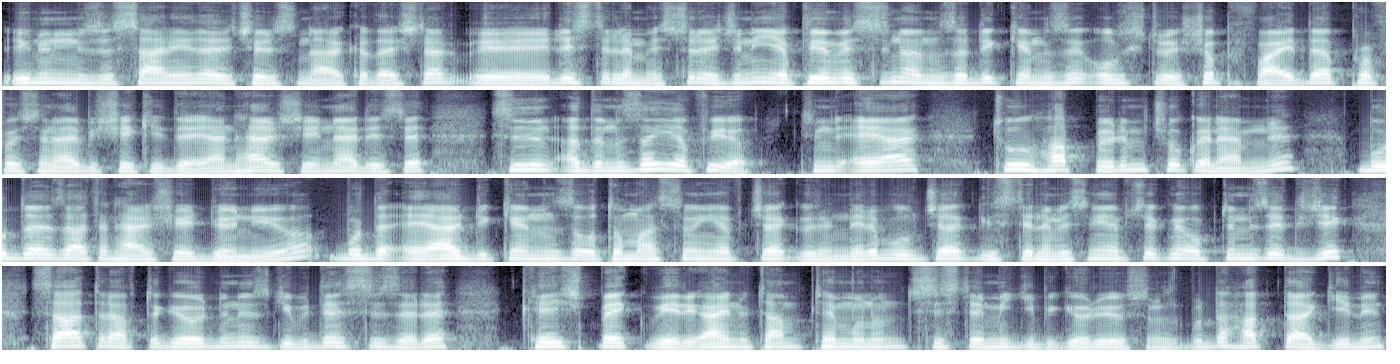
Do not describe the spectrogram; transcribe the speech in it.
ürününüzü saniyeler içerisinde arkadaşlar e, listeleme sürecini yapıyor ve sizin adınıza dükkanınızı oluşturuyor. Shopify'da profesyonel bir şekilde yani her şeyi neredeyse sizin adınıza yapıyor. Şimdi eğer Tool Hub bölümü çok önemli. Burada zaten her şey dönüyor. Burada eğer dükkanınıza otomasyon yapacak, ürünleri bulacak, listelemesini yapacak ve optimize edecek. Sağ tarafta gördüğünüz gibi de sizlere cashback veriyor. Aynı tam Temu'nun sistemi gibi görüyorsunuz burada. Hatta gelin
